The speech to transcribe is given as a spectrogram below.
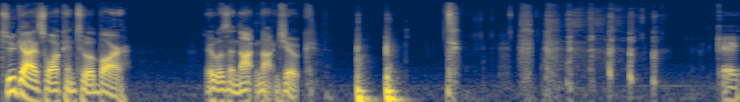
Two guys walk into a bar. It was a knock knock joke. okay.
